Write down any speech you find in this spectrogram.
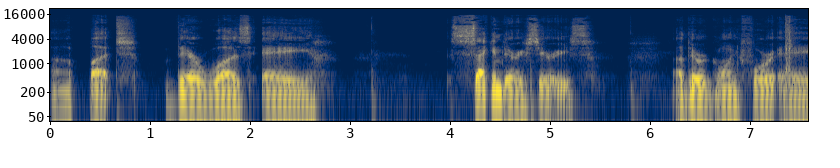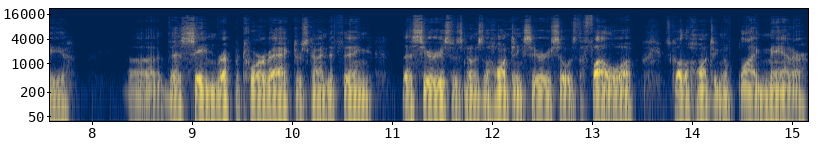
Uh, but there was a secondary series. Uh, they were going for a uh, the same repertoire of actors kind of thing. The series was known as the Haunting series, so it was the follow-up. It's called The Haunting of Bly Manor.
